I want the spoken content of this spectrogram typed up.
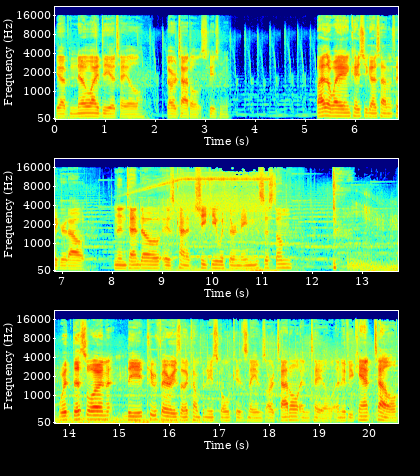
You have no idea, Tail. Or Tattle, excuse me. By the way, in case you guys haven't figured out, Nintendo is kind of cheeky with their naming system. with this one, the two fairies that accompany Skull Kid's names are Tattle and Tail, and if you can't tell,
